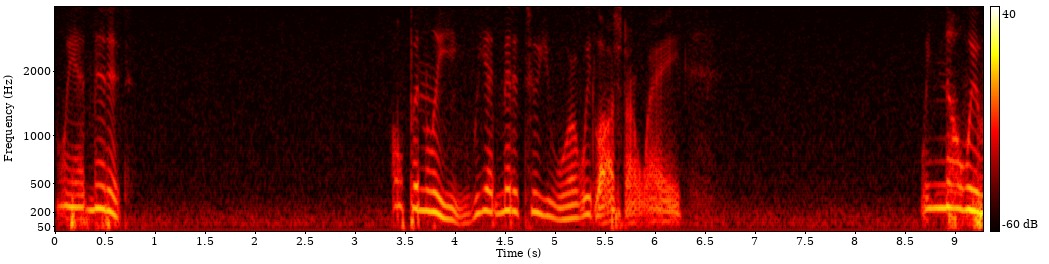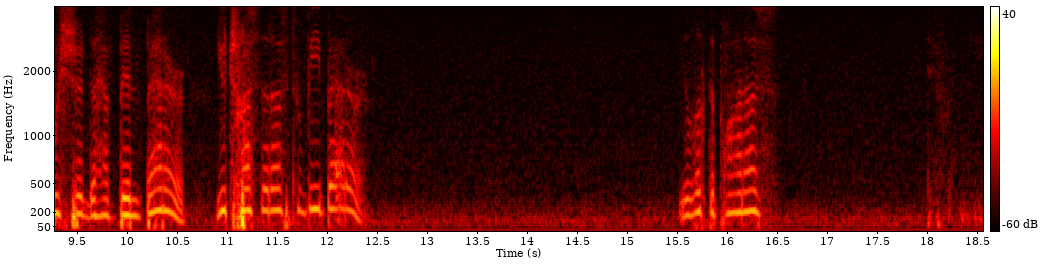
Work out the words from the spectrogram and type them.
We admit it. Openly, we admit it to you, world. We lost our way. We know we should have been better. You trusted us to be better. You looked upon us differently.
